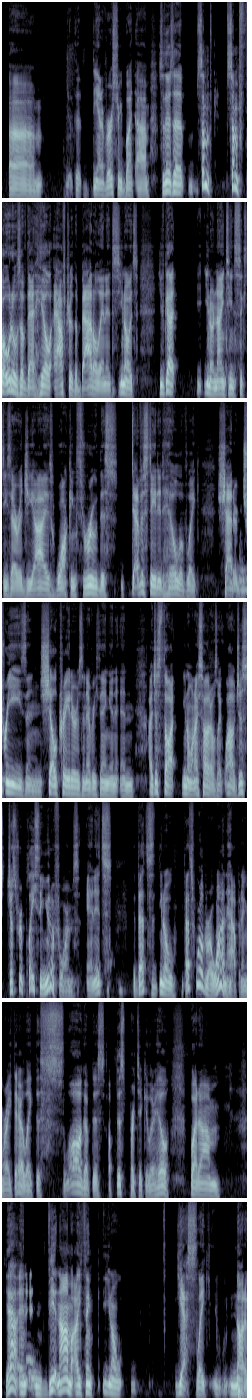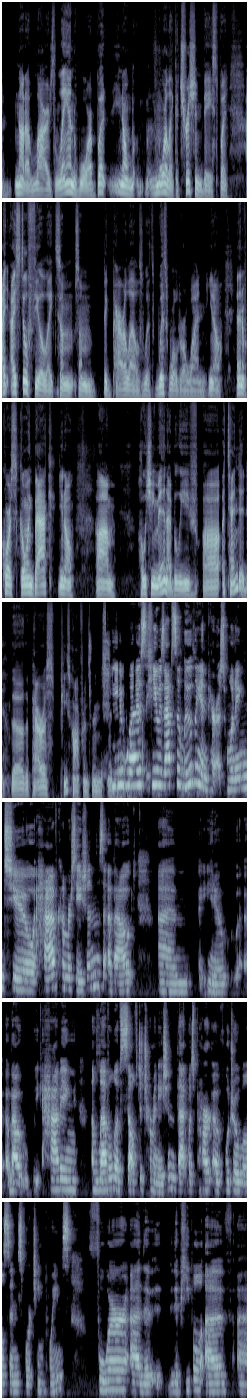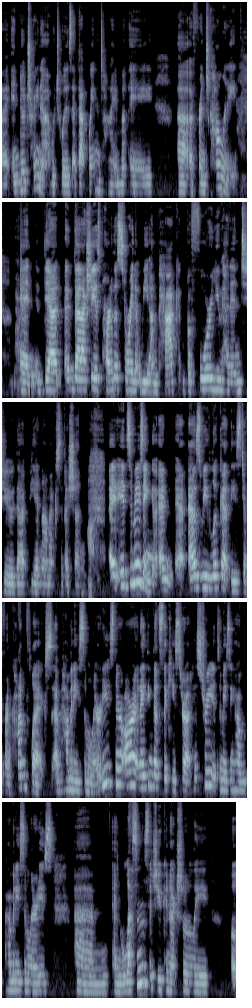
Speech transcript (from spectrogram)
The, the anniversary, but um, so there's a some some photos of that hill after the battle, and it's you know it's you've got you know 1960s era GIs walking through this devastated hill of like shattered mm-hmm. trees and shell craters and everything and and I just thought you know when I saw it I was like wow just just replace the uniforms and it's that's you know that's World War One happening right there like this slog up this up this particular hill but um yeah and, and Vietnam I think you know yes, like not a not a large land war, but you know more like attrition based. But I, I still feel like some some big parallels with with World War One. You know, and then of course going back, you know. Um, Ho Chi Minh, I believe, uh, attended the the Paris Peace Conference. And, and, he was he was absolutely in Paris, wanting to have conversations about um, you know, about having a level of self determination that was part of Woodrow Wilson's 14 points for uh, the the people of uh, Indochina, which was at that point in time a uh, a French colony, and that that actually is part of the story that we unpack before you head into that Vietnam exhibition. It's amazing, and as we look at these different conflicts, um, how many similarities there are, and I think that's the case throughout history. It's amazing how how many similarities um, and lessons that you can actually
